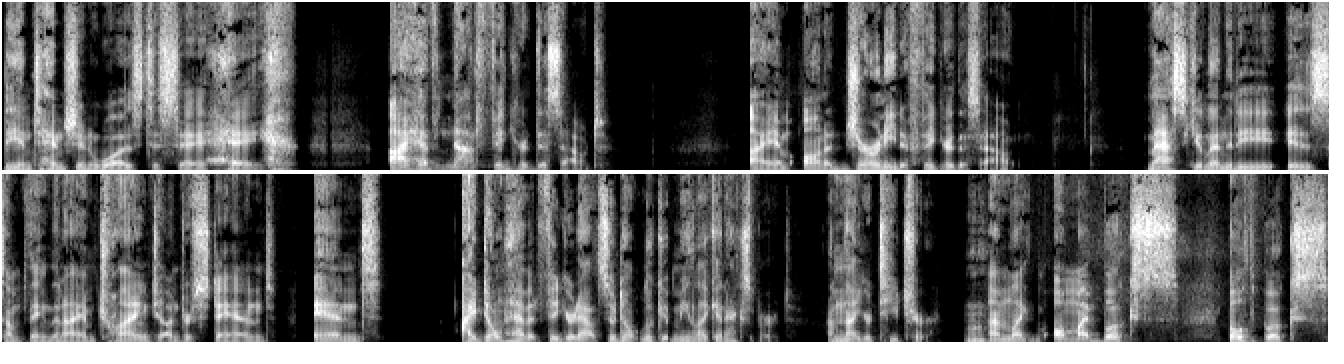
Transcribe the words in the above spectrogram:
the intention was to say, hey, I have not figured this out. I am on a journey to figure this out. Masculinity is something that I am trying to understand, and I don't have it figured out. So don't look at me like an expert. I'm not your teacher. Mm. I'm like all my books, both books,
